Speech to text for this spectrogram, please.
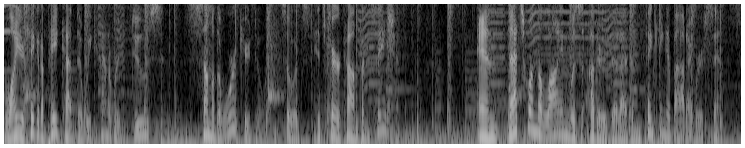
while you're taking a pay cut that we kind of reduce some of the work you're doing so it's it's fair compensation. And that's when the line was uttered that I've been thinking about ever since.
